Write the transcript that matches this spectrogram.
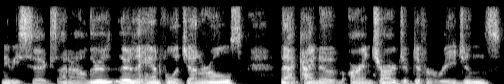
maybe six, I don't know. There's there's a handful of generals that kind of are in charge of different regions.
